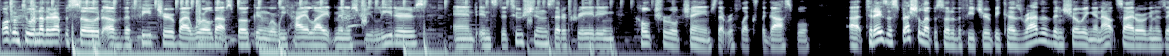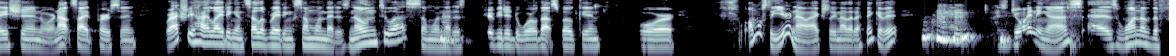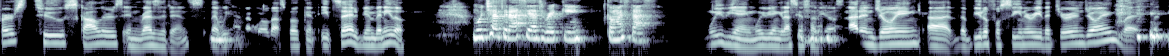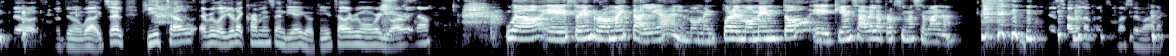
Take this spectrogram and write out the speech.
Welcome to another episode of the feature by World Outspoken, where we highlight ministry leaders and institutions that are creating cultural change that reflects the gospel. Uh, today's a special episode of the feature because rather than showing an outside organization or an outside person, we're actually highlighting and celebrating someone that is known to us, someone that has contributed to World Outspoken for almost a year now, actually, now that I think of it. Mm-hmm. Is joining us as one of the first two scholars in residence that we have at World Outspoken. Itzel, bienvenido. Muchas gracias, Ricky. ¿Cómo estás? Muy bien, muy bien, gracias a Dios. Not enjoying uh, the beautiful scenery that you're enjoying, but, but still, still doing well. Itzel, can you tell everyone, you're like Carmen Sandiego, can you tell everyone where you are right now? Well, eh, estoy en Roma, Italia, en el momen- por el momento. eh, ¿Quién sabe la próxima semana? Yes, la próxima semana.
